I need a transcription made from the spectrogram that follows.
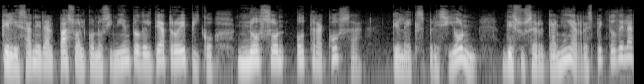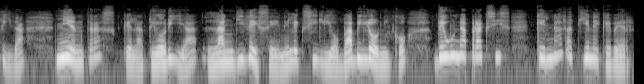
que les han el paso al conocimiento del teatro épico no son otra cosa que la expresión de su cercanía respecto de la vida, mientras que la teoría languidece en el exilio babilónico de una praxis que nada tiene que ver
